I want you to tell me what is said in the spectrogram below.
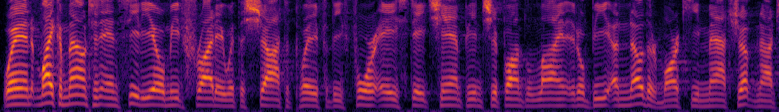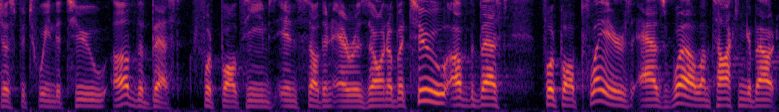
When Mica Mountain and CDO meet Friday with a shot to play for the 4A state championship on the line, it'll be another marquee matchup, not just between the two of the best football teams in southern Arizona, but two of the best football players as well. I'm talking about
